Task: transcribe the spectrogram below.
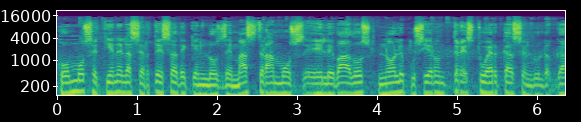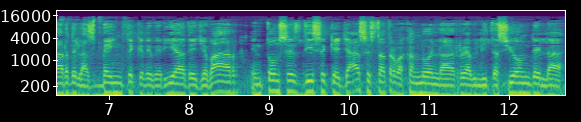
cómo se tiene la certeza de que en los demás tramos elevados no le pusieron tres tuercas en lugar de las 20 que debería de llevar. Entonces dice que ya se está trabajando en la rehabilitación de la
